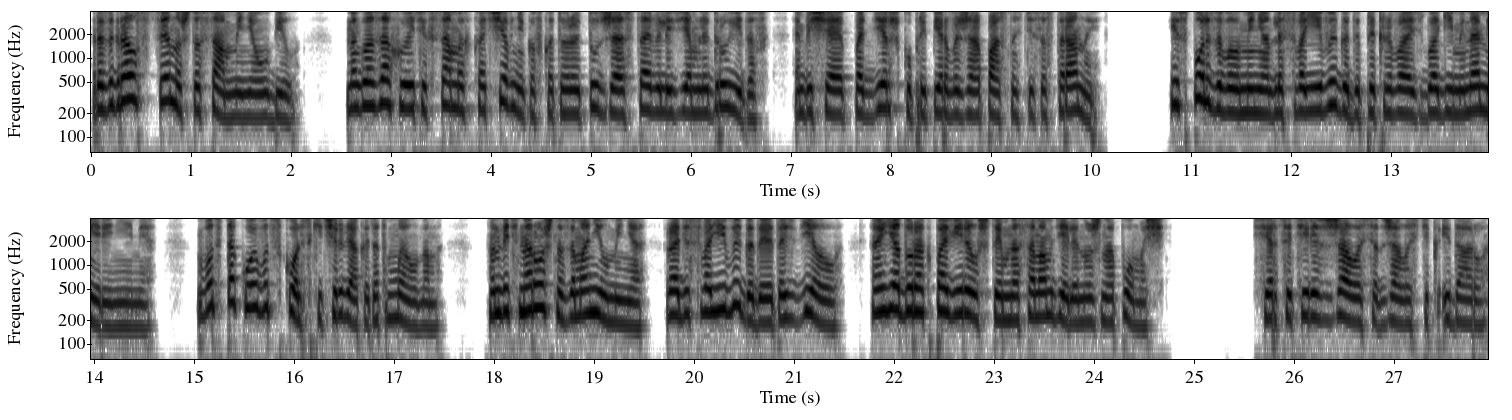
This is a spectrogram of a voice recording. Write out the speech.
Разыграл сцену, что сам меня убил. На глазах у этих самых кочевников, которые тут же оставили земли друидов, обещая поддержку при первой же опасности со стороны. Использовал меня для своей выгоды, прикрываясь благими намерениями. Вот такой вот скользкий червяк этот Мелном. Он ведь нарочно заманил меня, ради своей выгоды это сделал, а я, дурак, поверил, что им на самом деле нужна помощь. Сердце Тири сжалось от жалости к Идару.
